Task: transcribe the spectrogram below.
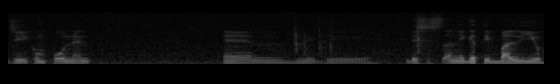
G component. And maybe this is a negative value.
